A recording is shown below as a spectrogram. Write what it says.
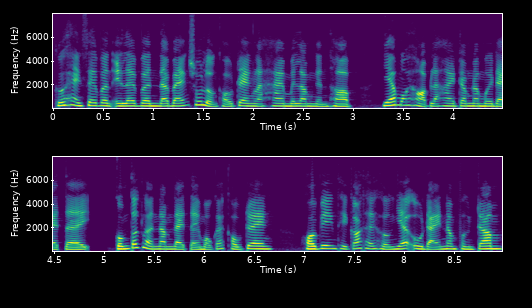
cửa hàng 7-Eleven đã bán số lượng khẩu trang là 25.000 hộp, giá mỗi hộp là 250 đại tệ, cũng tức là 5 đại tệ một cái khẩu trang. Hội viên thì có thể hưởng giá ưu đãi 5%.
